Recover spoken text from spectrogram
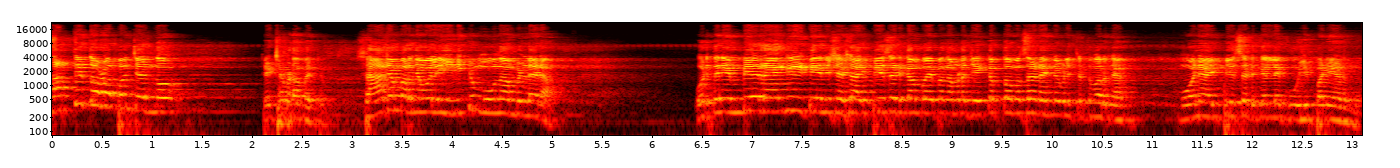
സത്യത്തോടൊപ്പം ചെന്നു രക്ഷപ്പെടാൻ പറ്റും. ഷാജൻ പറഞ്ഞ പോലെ എനിക്കും മൂന്നാം പിള്ളേരാ. ഒരുത്തിന് എം ബി എ റാങ്ക് കിട്ടിയതിന് ശേഷം ഐ പി എസ് എടുക്കാൻ പോയപ്പോൾ നമ്മുടെ ജേക്കബ് തോമസ് ആണ് എന്നെ വിളിച്ചിട്ട് പറഞ്ഞ മോനെ ഐ പി എസ് എടുക്കല്ലേ കൂലിപ്പണിയാണെന്ന്.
